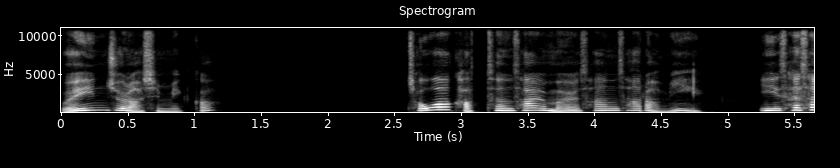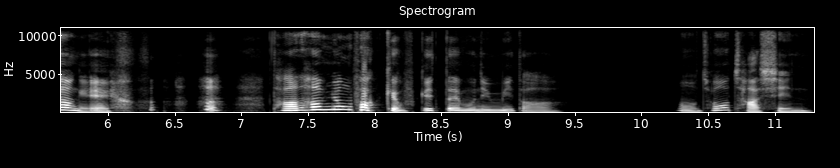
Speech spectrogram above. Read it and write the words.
왜인 줄 아십니까? 저와 같은 삶을 산 사람이 이 세상에 단 한 명밖에 없기 때문입니다. 어, 저 자신.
